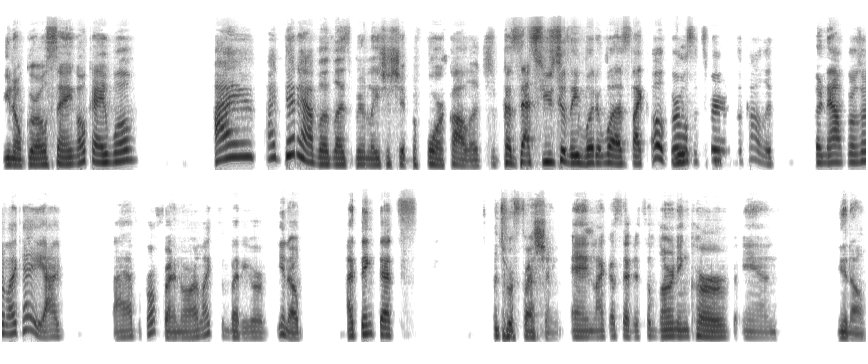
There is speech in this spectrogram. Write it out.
you know girls saying okay well I I did have a lesbian relationship before college because that's usually what it was. Like, oh, girls experience the college, but now girls are like, hey, I I have a girlfriend or I like somebody or you know, I think that's it's refreshing. And like I said, it's a learning curve, and you know,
